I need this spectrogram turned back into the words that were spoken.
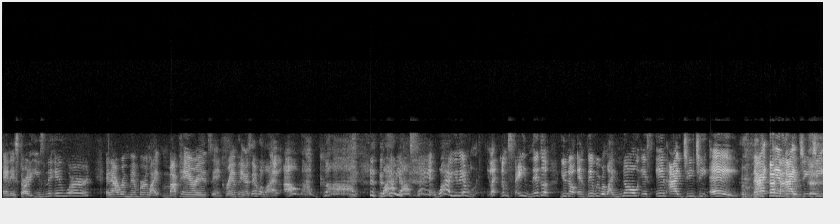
and they started using the N word. And I remember like my parents and grandparents, they were like, "Oh my god, why are y'all saying? Why are you them let them say nigga? You know?" And then we were like, "No, it's N I G G A, not N I G G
